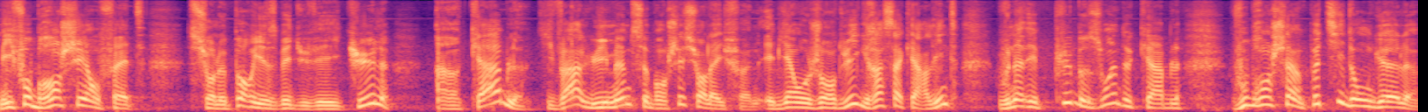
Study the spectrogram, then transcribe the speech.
mais il faut brancher en fait sur le port USB du véhicule un câble qui va lui-même se brancher sur l'iPhone. Eh bien aujourd'hui, grâce à Carlint, vous n'avez plus besoin de câble. Vous branchez un petit dongle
